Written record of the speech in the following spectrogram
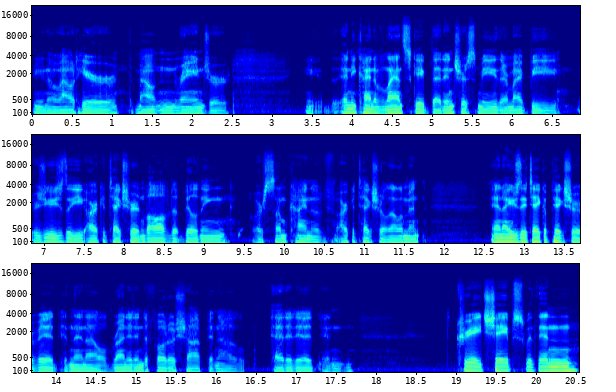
you know, out here, the mountain range, or any kind of landscape that interests me, there might be there's usually architecture involved, a building or some kind of architectural element. And I usually take a picture of it and then I'll run it into Photoshop and I'll edit it and create shapes within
